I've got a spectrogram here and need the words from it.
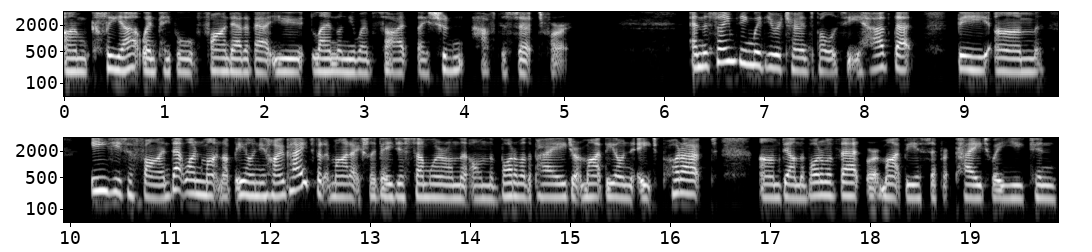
um, clear when people find out about you, land on your website. They shouldn't have to search for it. And the same thing with your returns policy. Have that be um, easy to find. That one might not be on your homepage, but it might actually be just somewhere on the on the bottom of the page, or it might be on each product um, down the bottom of that, or it might be a separate page where you can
